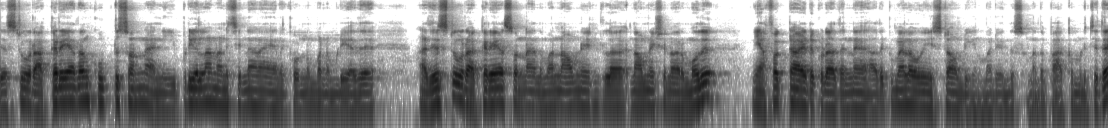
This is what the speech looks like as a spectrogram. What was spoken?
ஜஸ்ட் ஒரு அக்கறையாக தான் கூப்பிட்டு சொன்னேன். நீ இப்படியெல்லாம் நினச்சின்னா நான் எனக்கு ஒன்றும் பண்ண முடியாது. நான் ஜஸ்ட் ஒரு அக்கறையாக சொன்னேன் இந்த மாதிரி நாமினேஷனில் நாமினேஷன் வரும்போது நீ அஃபெக்ட் ஆகிடக்கூடாதுன்னு அதுக்கு மேலே உன் இஷ்டம் அப்படிங்கிற மாதிரி வந்து சொன்னதை பார்க்க முடிச்சது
